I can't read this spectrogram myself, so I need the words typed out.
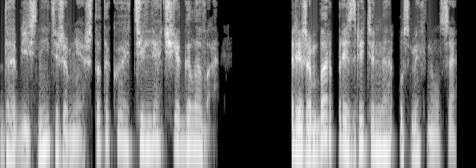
Да объясните же мне, что такое телячья голова? Режамбар презрительно усмехнулся.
